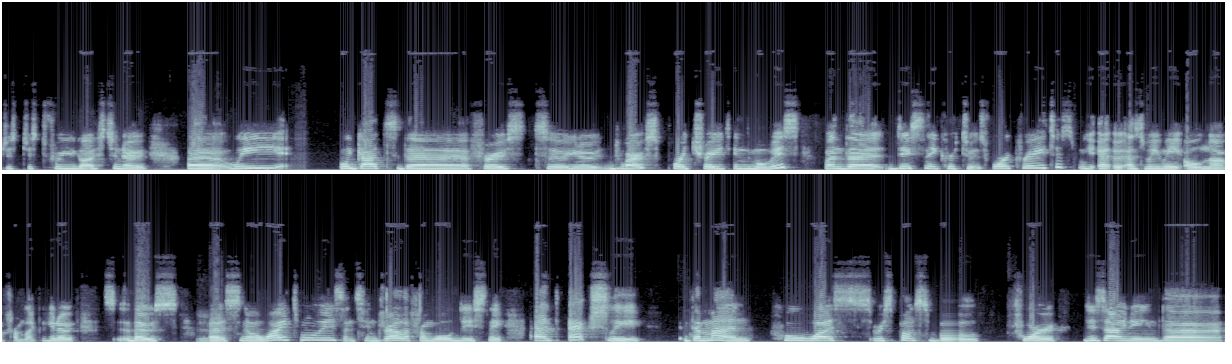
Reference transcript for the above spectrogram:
just just for you guys to know, uh, we we got the first uh, you know dwarfs portrait in the movies when the Disney cartoons were created, uh, as we may all know from like you know those Yeah. uh, Snow White movies and Cinderella from Walt Disney. And actually, the man who was responsible for designing the,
